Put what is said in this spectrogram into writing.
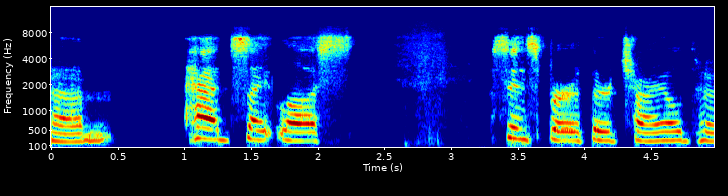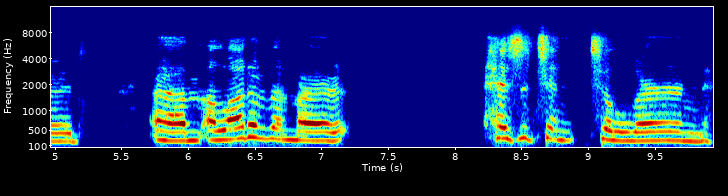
um, had sight loss since birth or childhood, um, a lot of them are hesitant to learn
